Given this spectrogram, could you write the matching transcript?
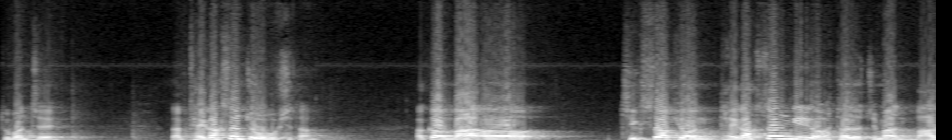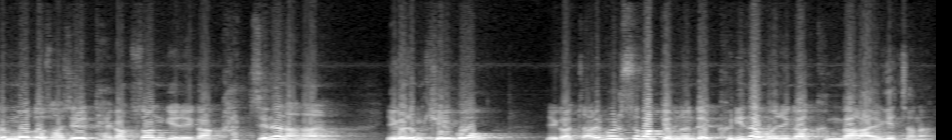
두 번째, 대각선 쪽을 봅시다. 아까 마, 어, 직사각형은 대각선 길이가 같아졌지만 마름모도 사실 대각선 길이가 같지는 않아요. 얘가 좀 길고 얘가 짧을 수밖에 없는데 그리다 보니까 금방 알겠잖아.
